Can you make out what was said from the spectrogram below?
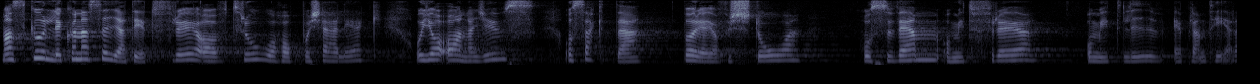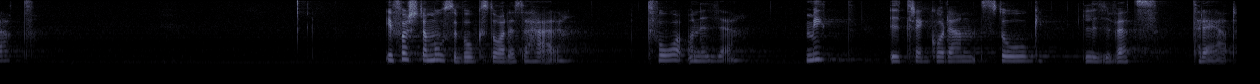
Man skulle kunna säga att det är ett frö av tro och hopp och kärlek. Och jag anar ljus och sakta börjar jag förstå hos vem och mitt frö och mitt liv är planterat. I Första Mosebok står det så här, 2 och 9. Mitt i trädgården stod livets träd.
